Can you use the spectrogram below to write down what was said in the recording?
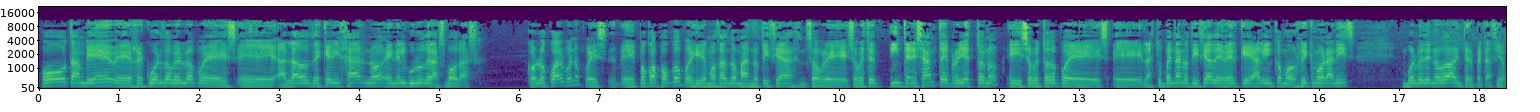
o también eh, recuerdo verlo pues eh, al lado de Kevin Hart, ¿no? En El Gurú de las Bodas. Con lo cual, bueno, pues eh, poco a poco pues iremos dando más noticias sobre, sobre este interesante proyecto, ¿no? Y sobre todo pues la estupenda noticia de ver que alguien como Rick Moranis vuelve de nuevo a la interpretación.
